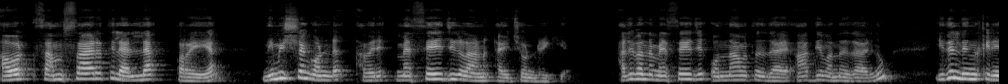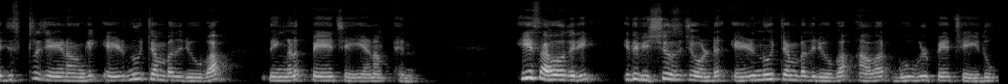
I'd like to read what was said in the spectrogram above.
അവർ സംസാരത്തിലല്ല പറയുക. നിമിഷം കൊണ്ട് അവർ മെസ്സേജുകളാണ് അയച്ചുകൊണ്ടിരിക്കുക. അതിൽ വന്ന മെസ്സേജ് ഒന്നാമത്തെ ഇതായ ആദ്യം വന്നതായിരുന്നു ഇതിൽ നിങ്ങൾക്ക് രജിസ്റ്റർ ചെയ്യണമെങ്കിൽ എഴുന്നൂറ്റമ്പത് രൂപ നിങ്ങൾ പേ ചെയ്യണം എന്ന്. ഈ സഹോദരി ഇത് വിശ്വസിച്ചുകൊണ്ട് എഴുന്നൂറ്റമ്പത് രൂപ അവർ ഗൂഗിൾ പേ ചെയ്തു.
